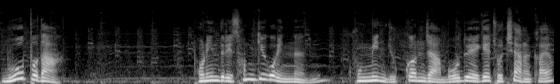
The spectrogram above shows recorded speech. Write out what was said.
무엇보다 본인들이 섬기고 있는 국민 유권자 모두에게 좋지 않을까요?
